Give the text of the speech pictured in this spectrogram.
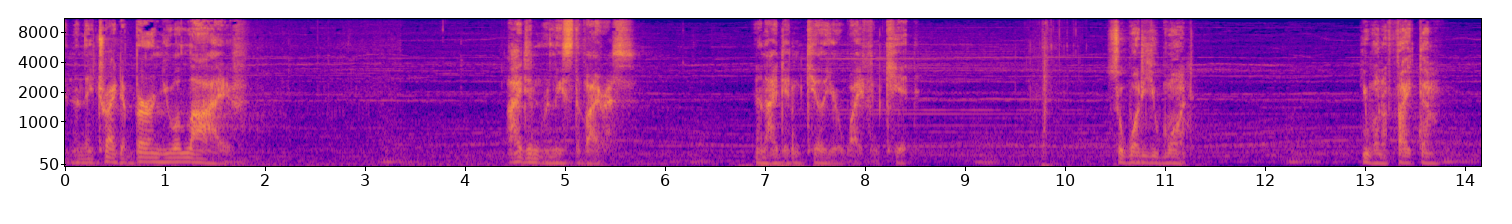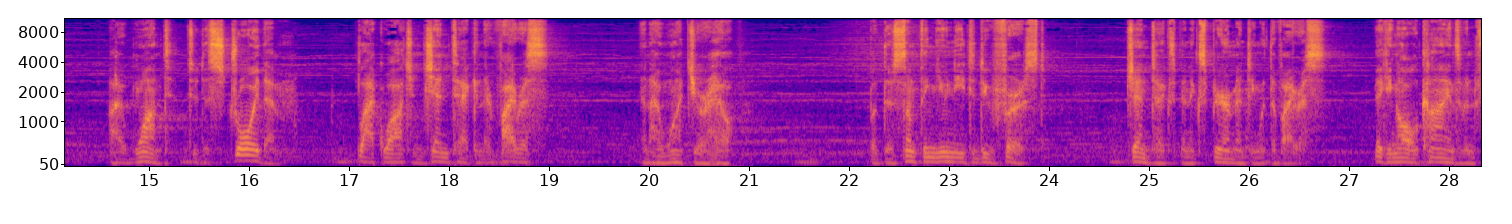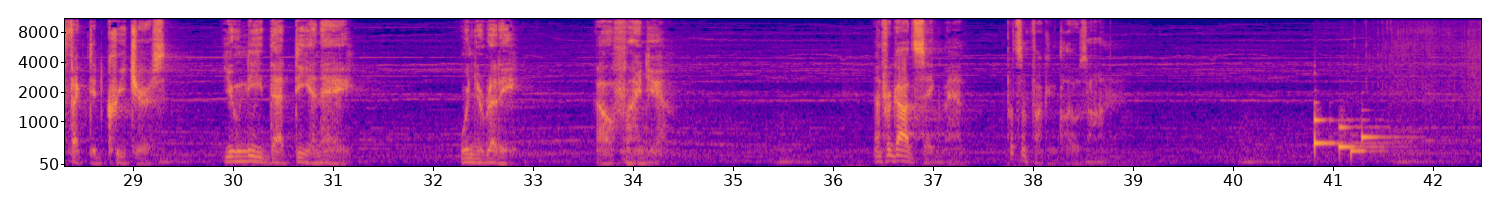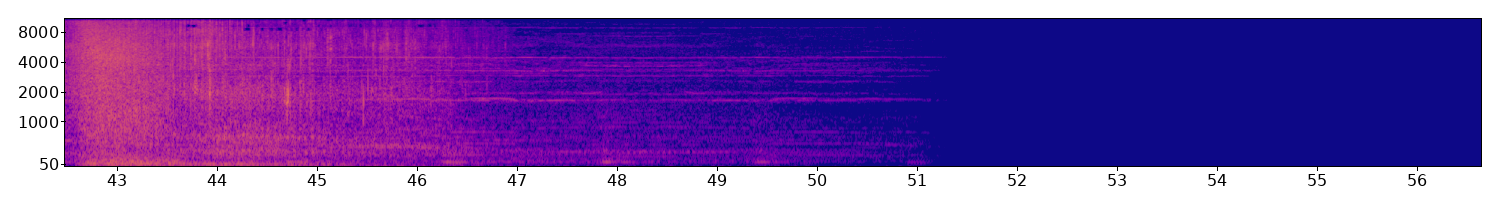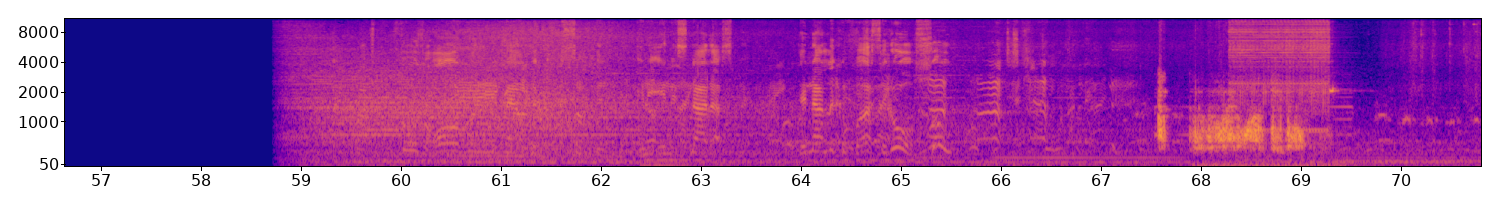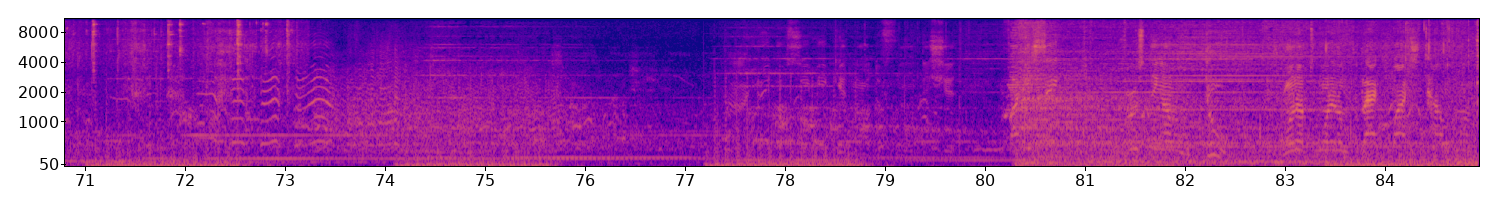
and then they tried to burn you alive. I didn't release the virus. And I didn't kill your wife and kid. So what do you want? You want to fight them? I want to destroy them. Blackwatch and Gentek and their virus. And I want your help. But there's something you need to do first. Gentek's been experimenting with the virus, making all kinds of infected creatures. You need that DNA. When you're ready, I'll find you. And for God's sake, man, put some fucking clothes on. Not us, man. They're not looking for us at all, so just keep doing.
